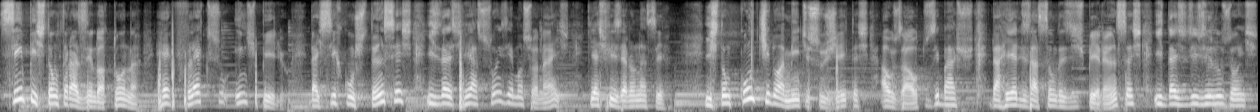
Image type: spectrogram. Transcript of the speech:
sempre estão trazendo à tona reflexo em espelho das circunstâncias e das reações emocionais que as fizeram nascer. Estão continuamente sujeitas aos altos e baixos, da realização das esperanças e das desilusões,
